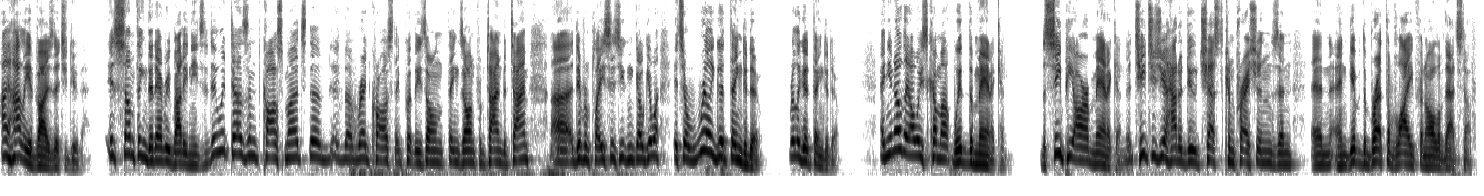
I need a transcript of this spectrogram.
I highly advise that you do that. It's something that everybody needs to do. It doesn't cost much. The the Red Cross they put these on things on from time to time. Uh, different places you can go get one. It's a really good thing to do. Really good thing to do. And you know they always come up with the mannequin, the CPR mannequin that teaches you how to do chest compressions and and and give the breath of life and all of that stuff.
